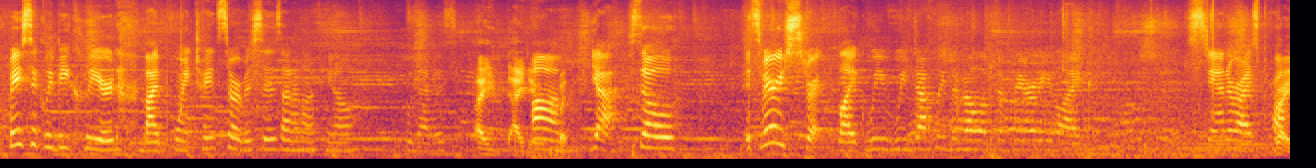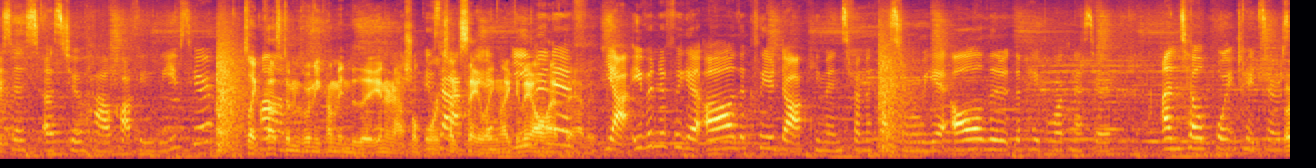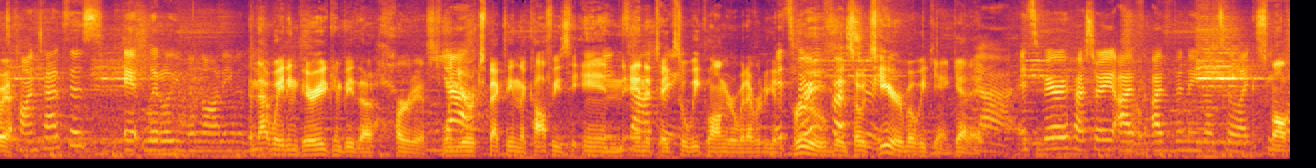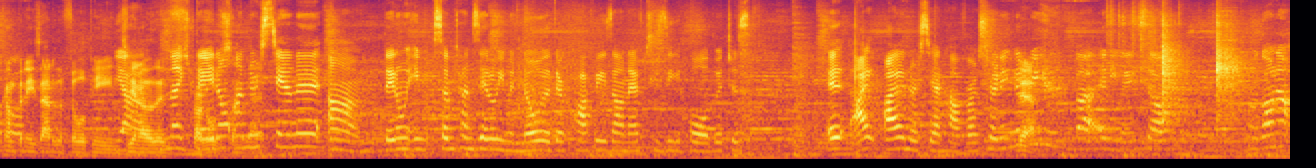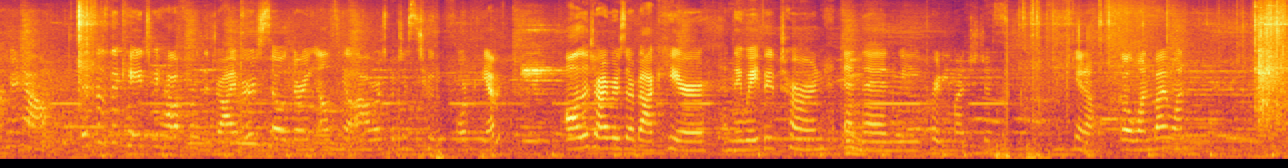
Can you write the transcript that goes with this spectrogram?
basically be cleared by Point Trade Services. I don't know if you know who that is. I I do, Um, but yeah, so it's very strict. Like we we've definitely developed a very like standardized Right. process as to how coffee leaves here. it's like um, customs when you come into the international ports, like sailing. Like they all even have to have it. Yeah, even if we get all the clear documents from the customer, we get all the, the paperwork necessary, until Point Trade Services Oh, yeah. contacts us, it literally will not even. And that waiting period can be the hardest when you're expecting the coffees in and it takes a week longer or whatever to get It's approved. And so it's here, but we can't get it. Yeah, it's very frustrating. I've I've been able to like Small companies out of the Philippines, Yeah, you know, that like they don't that. understand it. Um, they don't even sometimes they don't even know that their coffee is on FTZ hold, which is, it. I I understand how frustrating it Yeah. can be. But anyway, so we're going out here now. This is the cage we have for the drivers. So during LTL hours, which is two to four p.m., all the drivers are back here and they wait their turn, Hmm. and then we pretty much just, you know, go one by one.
